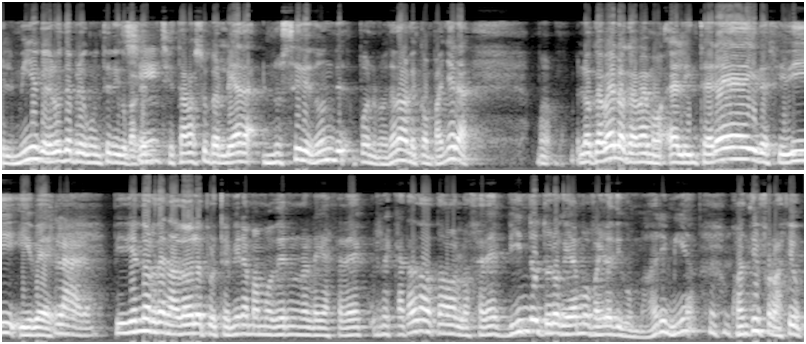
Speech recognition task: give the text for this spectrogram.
el mío, que luego te pregunté, digo, ¿para Sí. qué? Si estaba súper liada, no sé de dónde, bueno, preguntando a mis compañeras. Bueno, lo que ves, lo que vemos, el interés y decidí y ver Claro. pidiendo ordenadores porque mira más moderno no leía CDs, rescatando todos los CDs, viendo todo lo que habíamos bailado, digo, madre mía, cuánta información.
